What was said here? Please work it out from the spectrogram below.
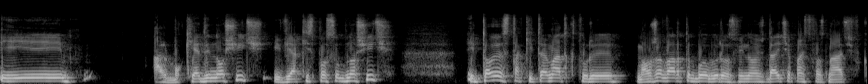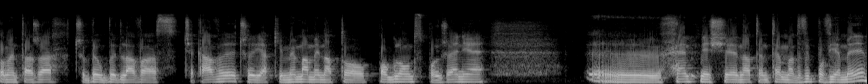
i albo kiedy nosić i w jaki sposób nosić. I to jest taki temat, który może warto byłoby rozwinąć. Dajcie Państwo znać w komentarzach, czy byłby dla Was ciekawy, czy jaki my mamy na to pogląd, spojrzenie. Yy, Chętnie się na ten temat wypowiemy.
